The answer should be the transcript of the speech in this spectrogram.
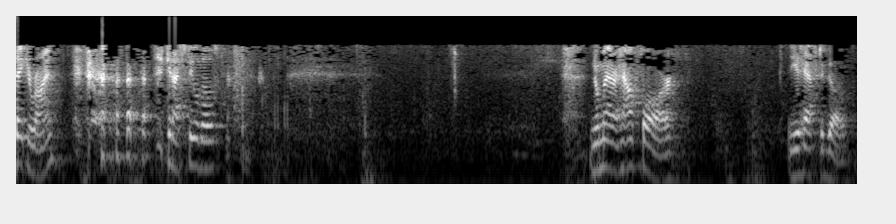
thank you, Ryan. Can I steal those? No matter how far you have to go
